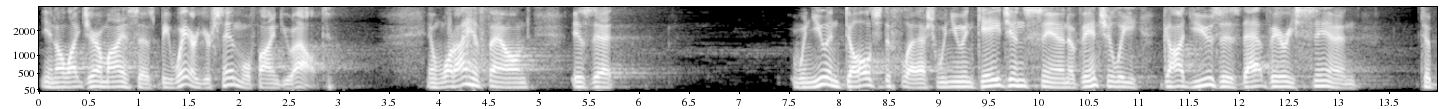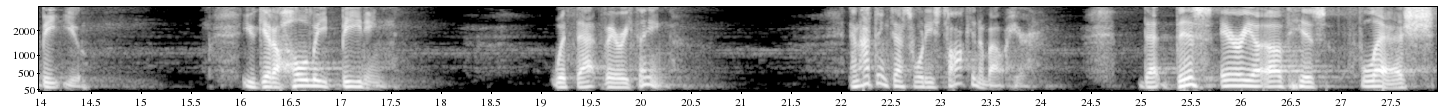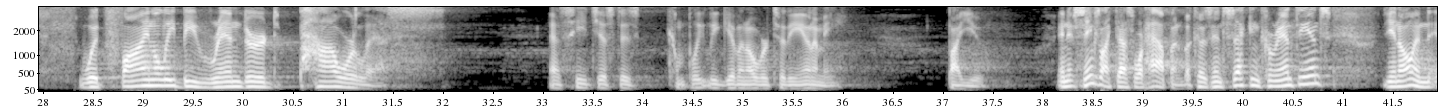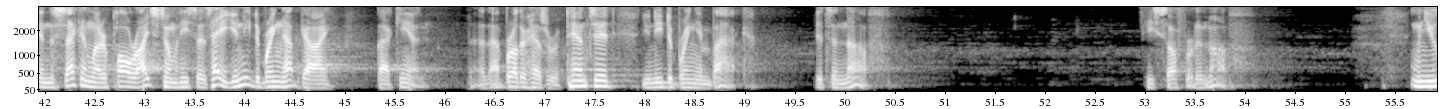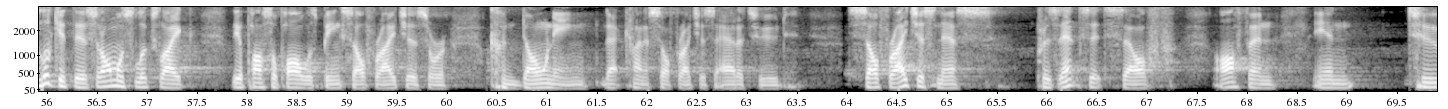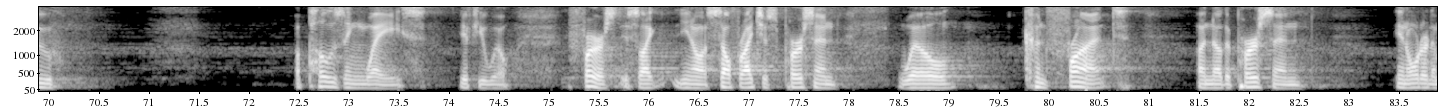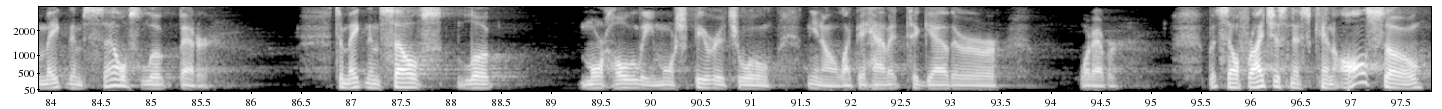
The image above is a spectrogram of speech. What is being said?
You know, like Jeremiah says, beware, your sin will find you out. And what I have found is that when you indulge the flesh, when you engage in sin, eventually God uses that very sin to beat you. You get a holy beating with that very thing. And I think that's what he's talking about here. That this area of his flesh would finally be rendered powerless as he just is completely given over to the enemy by you. And it seems like that's what happened because in Second Corinthians, you know, in, in the second letter, Paul writes to him and he says, Hey, you need to bring that guy back in. That brother has repented. You need to bring him back. It's enough. He suffered enough. When you look at this, it almost looks like the Apostle Paul was being self righteous or condoning that kind of self righteous attitude. Self righteousness presents itself often in two opposing ways, if you will. First, it's like, you know, a self righteous person will confront another person in order to make themselves look better, to make themselves look more holy, more spiritual, you know, like they have it together or whatever. But self righteousness can also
